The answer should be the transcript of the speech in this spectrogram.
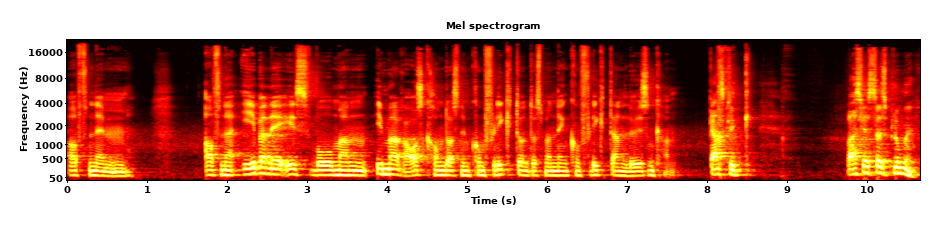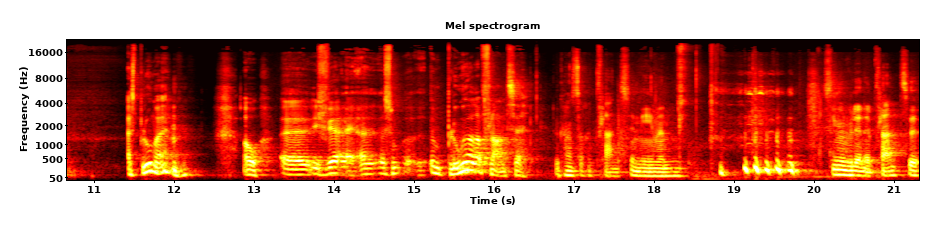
auf einem auf einer Ebene ist, wo man immer rauskommt aus einem Konflikt und dass man den Konflikt dann lösen kann. Ganz Glück. Was wirst du als Blume? Als Blume? Mhm. Oh, äh, ich wäre äh, also, äh, Blume oder Pflanze? Du kannst auch eine Pflanze nehmen. Simon will eine Pflanze.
